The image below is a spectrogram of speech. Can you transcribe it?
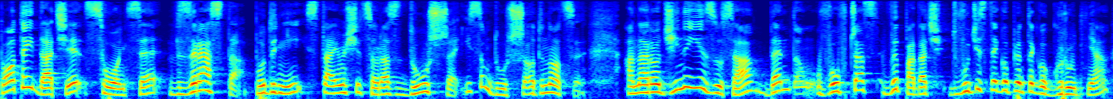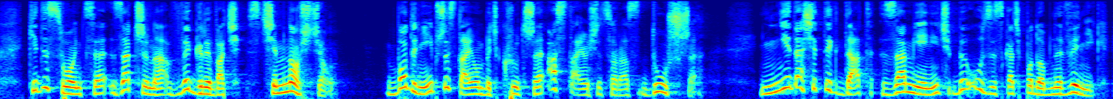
Po tej dacie słońce wzrasta, bo dni stają się coraz dłuższe i są dłuższe od nocy, a narodziny Jezusa będą wówczas wypadać 25 grudnia, kiedy słońce zaczyna wygrywać z ciemnością. Bo dni przestają być krótsze, a stają się coraz dłuższe. Nie da się tych dat zamienić, by uzyskać podobny wynik.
